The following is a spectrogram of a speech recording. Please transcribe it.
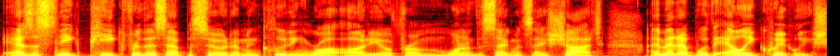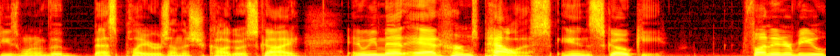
As a sneak peek for this episode, I'm including raw audio from one of the segments I shot. I met up with Allie Quigley. She's one of the best players on the Chicago Sky, and we met at Herms Palace in Skokie. Fun interview.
